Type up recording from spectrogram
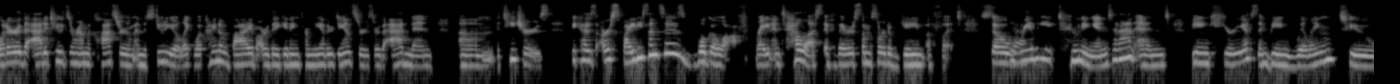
what are the attitudes around the classroom and the studio like what kind of vibe are they getting from the other dancers or the admin um, the teachers because our spidey senses will go off right and tell us if there's some sort of game afoot so Yeah. really tuning into that and being curious and being willing to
